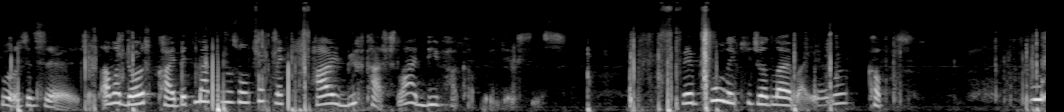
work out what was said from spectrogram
bu rozeti size verecek. Ama 4 kaybetme hakkınız olacak ve her bir taşla bir hak alabileceksiniz. Ve buradaki Cadılar Bayramı kapısı. Bu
